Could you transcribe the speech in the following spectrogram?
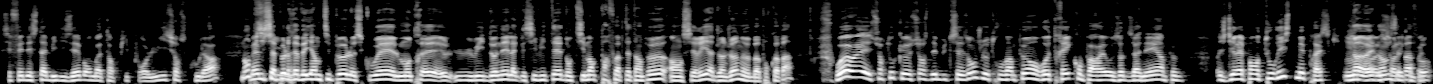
s'est fait déstabiliser. Bon bah tant pis pour lui sur ce coup-là. Non, Même si ça peut le réveiller un petit peu, le secouer, le montrer, lui donner l'agressivité dont il manque parfois peut-être un peu en série à John John, bah pourquoi pas. Ouais, ouais, et surtout que sur ce début de saison, je le trouve un peu en retrait comparé aux autres années, un peu, je dirais pas en touriste, mais presque. Non, sur, ouais, euh, non, c'est pas compètes. faux.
